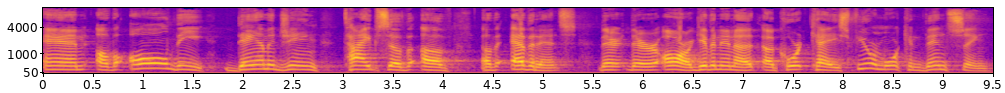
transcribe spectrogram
And of all the damaging types of, of, of evidence there, there are given in a, a court case, few are more convincing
